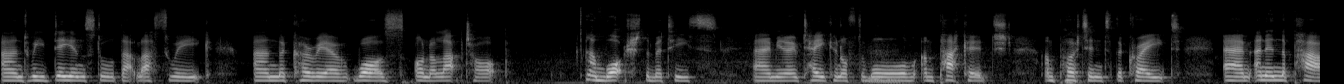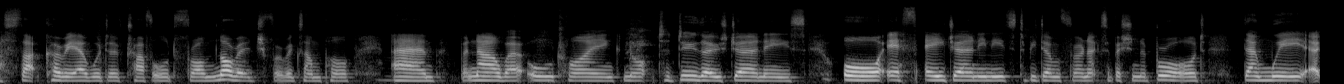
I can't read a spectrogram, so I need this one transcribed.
and we de-installed that last week, and the courier was on a laptop and watched the Matisse, um, you know, taken off the wall and packaged and put into the crate. Um, and in the past, that courier would have travelled from Norwich, for example. Um, but now we're all trying not to do those journeys. Or if a journey needs to be done for an exhibition abroad, then we uh,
